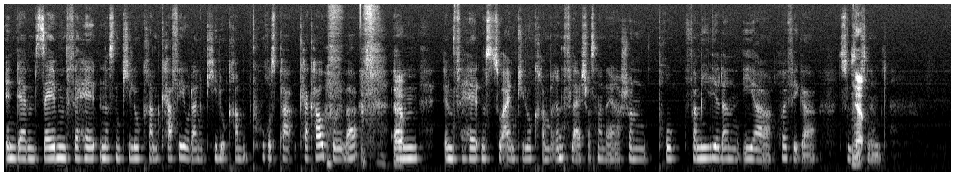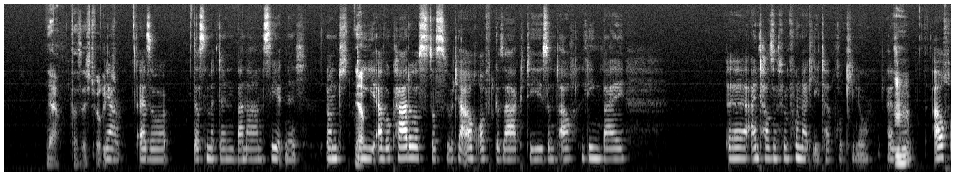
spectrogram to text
in demselben Verhältnis ein Kilogramm Kaffee oder ein Kilogramm pures pa Kakaopulver Ja. ähm, im Verhältnis zu einem Kilogramm Rindfleisch, was man da ja schon pro Familie dann eher häufiger zu Ja. sich nimmt. Ja, das ist echt verrückt. Ja, also das mit den Bananen zählt nicht. Und Ja. die Avocados, das wird ja auch oft gesagt, die sind auch, liegen bei äh, 1500 Liter pro Kilo. Also Mhm. auch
